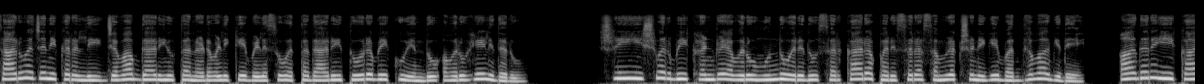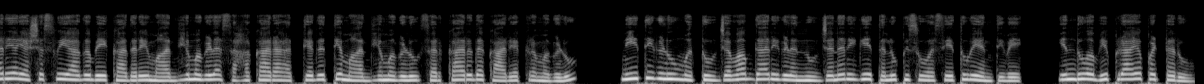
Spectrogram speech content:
ಸಾರ್ವಜನಿಕರಲ್ಲಿ ಜವಾಬ್ದಾರಿಯುತ ನಡವಳಿಕೆ ಬೆಳೆಸುವತ್ತ ದಾರಿ ತೋರಬೇಕು ಎಂದು ಅವರು ಹೇಳಿದರು. ಶ್ರೀ ಈಶ್ವರ್ ಬಿ. ಖಂಡ್ರೆ ಅವರು ಮುಂದುವರೆದು ಸರ್ಕಾರ ಪರಿಸರ ಸಂರಕ್ಷಣೆಗೆ ಬದ್ಧವಾಗಿದೆ. ಆದರೆ ಈ ಕಾರ್ಯ ಯಶಸ್ವಿಯಾಗಬೇಕಾದರೆ ಮಾಧ್ಯಮಗಳ ಸಹಕಾರ ಅತ್ಯಗತ್ಯ ಮಾಧ್ಯಮಗಳು, ಸರ್ಕಾರದ ಕಾರ್ಯಕ್ರಮಗಳು ನೀತಿಗಳು ಮತ್ತು ಜವಾಬ್ದಾರಿಗಳನ್ನು ಜನರಿಗೆ ತಲುಪಿಸುವ ಸೇತುವೆಯಂತಿವೆ ಎಂದು ಅಭಿಪ್ರಾಯಪಟ್ಟರು.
